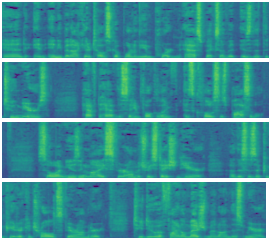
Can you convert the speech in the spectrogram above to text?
And in any binocular telescope, one of the important aspects of it is that the two mirrors have to have the same focal length as close as possible. So I'm using my spherometry station here uh, this is a computer-controlled spherometer, to do a final measurement on this mirror.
